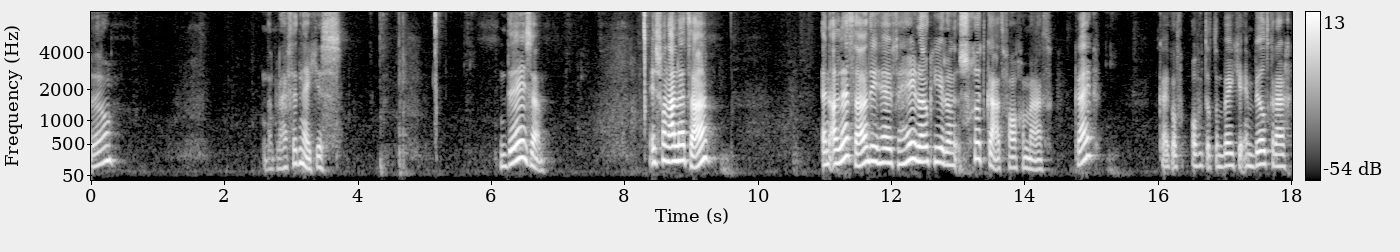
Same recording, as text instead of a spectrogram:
Zo. Dan blijft het netjes. Deze is van Aletta. En Aletta die heeft heel leuk hier een schutkaart van gemaakt. Kijk. Kijk of, of ik dat een beetje in beeld krijg.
